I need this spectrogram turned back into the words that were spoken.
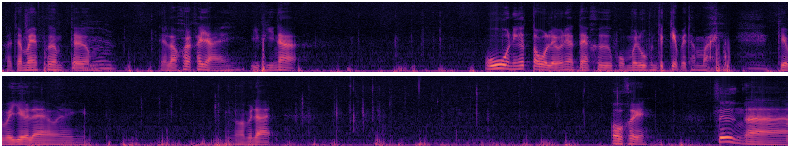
เราจะไม่เพิ่มเติม เดี๋ยวเราค่อยขยาย EP หน้า อู้นี่ก็โตเร็วเนี่ย แต่คือผมไม่รู้ผมจะเก็บไปทำไม เก็บไว้เยอะแล้วอะไรอย่างเงี้ยนอนไม่ได้ โอเค ซึ่งอ่า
